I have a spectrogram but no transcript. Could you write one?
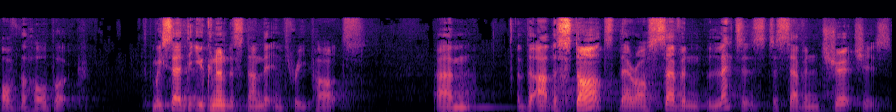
of the whole book. We said that you can understand it in three parts. Um, that at the start there are seven letters to seven churches.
